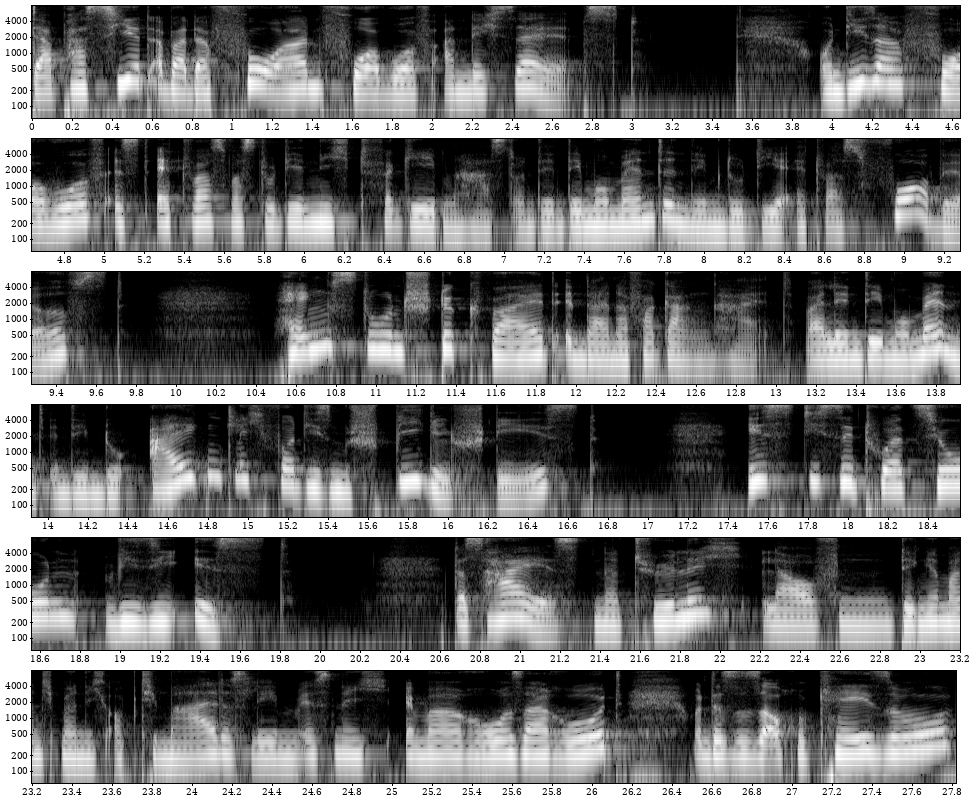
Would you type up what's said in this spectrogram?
Da passiert aber davor ein Vorwurf an dich selbst. Und dieser Vorwurf ist etwas, was du dir nicht vergeben hast. Und in dem Moment, in dem du dir etwas vorwirfst, hängst du ein Stück weit in deiner Vergangenheit. Weil in dem Moment, in dem du eigentlich vor diesem Spiegel stehst, ist die Situation, wie sie ist. Das heißt, natürlich laufen Dinge manchmal nicht optimal. Das Leben ist nicht immer rosa-rot und das ist auch okay so.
